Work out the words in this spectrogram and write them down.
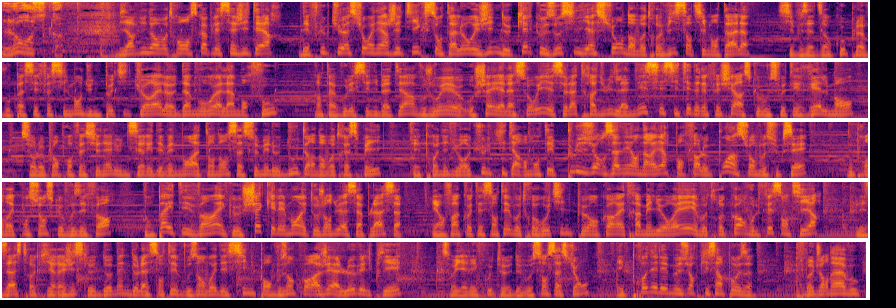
L'horoscope. Bienvenue dans votre horoscope les Sagittaires. Des fluctuations énergétiques sont à l'origine de quelques oscillations dans votre vie sentimentale. Si vous êtes en couple, vous passez facilement d'une petite querelle d'amoureux à l'amour fou. Quant à vous les célibataires, vous jouez au chat et à la souris et cela traduit la nécessité de réfléchir à ce que vous souhaitez réellement. Sur le plan professionnel, une série d'événements a tendance à semer le doute hein, dans votre esprit. Et prenez du recul quitte à remonter plusieurs années en arrière pour faire le point sur vos succès. Vous prendrez conscience que vos efforts n'ont pas été vains et que chaque élément est aujourd'hui à sa place. Et enfin, côté santé, votre routine peut encore être améliorée et votre corps vous le fait sentir. Les astres qui régissent le domaine de la santé vous envoient des signes pour vous encourager à lever le pied. Soyez à l'écoute de vos sensations et prenez les mesures qui s'imposent. Bonne journée à vous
